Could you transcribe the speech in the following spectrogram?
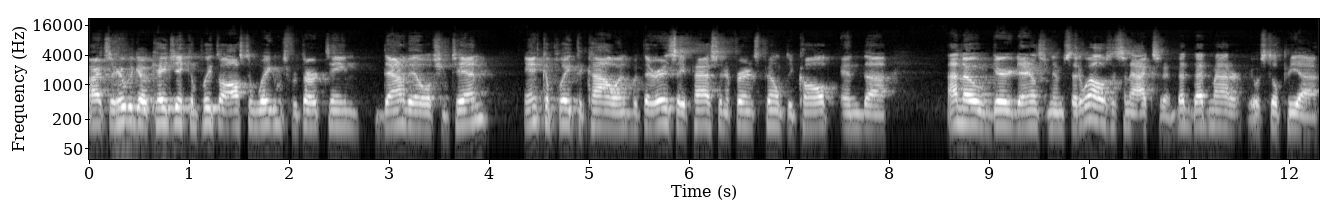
All right, so here we go. KJ complete to Austin Williams for 13, down to the LSU 10, and complete to Kylin, but there is a pass interference penalty called. And uh, I know Gary Danielson him said, well, it was just an accident. That doesn't matter. It was still PI.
